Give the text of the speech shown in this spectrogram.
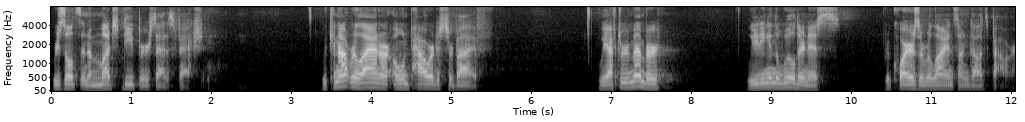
results in a much deeper satisfaction. We cannot rely on our own power to survive. We have to remember leading in the wilderness requires a reliance on God's power.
